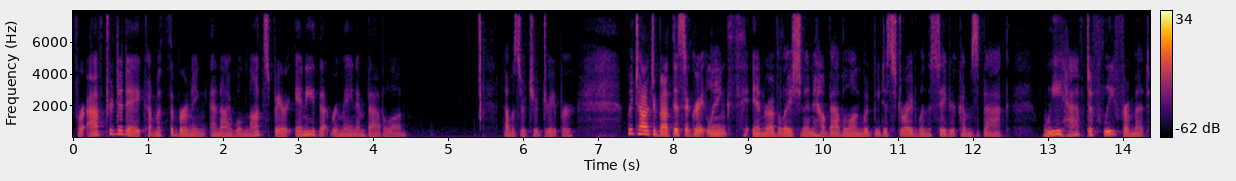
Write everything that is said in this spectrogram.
for after today cometh the burning, and I will not spare any that remain in Babylon. That was Richard Draper. We talked about this at great length in Revelation and how Babylon would be destroyed when the Savior comes back. We have to flee from it,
